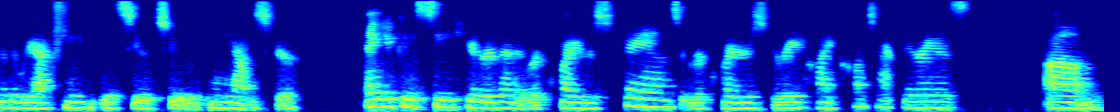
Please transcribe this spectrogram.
the reaction with CO2 in the atmosphere. And you can see here that it requires fans, it requires very high contact areas. Um,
